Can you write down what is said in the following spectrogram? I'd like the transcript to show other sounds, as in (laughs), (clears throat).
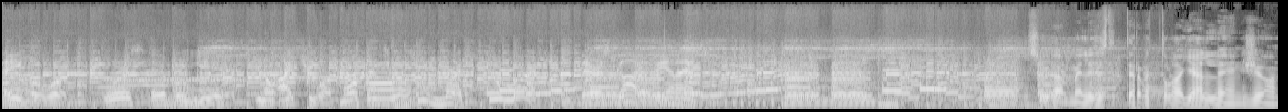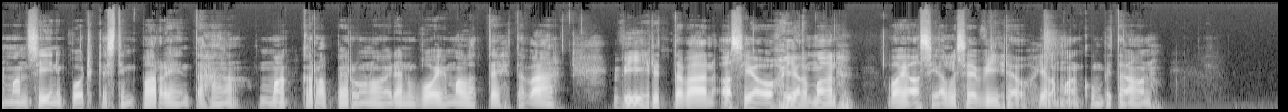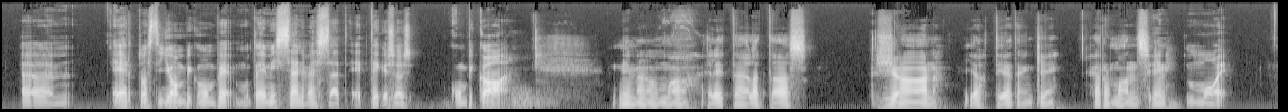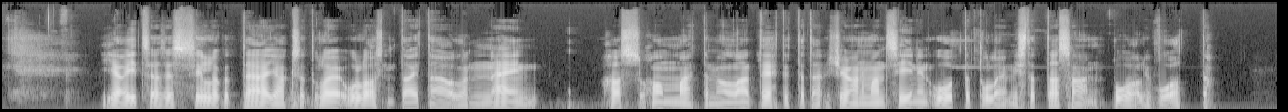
Paperwork. Worse every year. You know, I chew up more pencils. Too much, too much. There's gotta be an answer. Sydämellisesti tervetuloa jälleen Jean Mancini podcastin pariin tähän makkaraperunoiden voimalla tehtävään viihdyttävään asiaohjelmaan vai asialliseen viihdeohjelmaan, kumpi tämä on? Öö, ehdottomasti jompikumpi, mutta ei missään nimessä, et, etteikö se olisi kumpikaan. Nimenomaan. Eli täällä taas Jean ja tietenkin herra Mancini. Moi. Ja itse asiassa silloin, kun tämä jakso tulee ulos, niin taitaa olla näin hassu homma, että me ollaan tehty tätä Jean Mancinin uutta tulemista tasan puoli vuotta.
